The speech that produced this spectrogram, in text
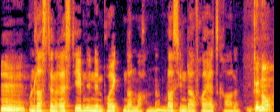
Mhm. und lasse den Rest eben in den Projekten dann machen. Ne? Lass ihnen da Freiheitsgrade. Genau,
